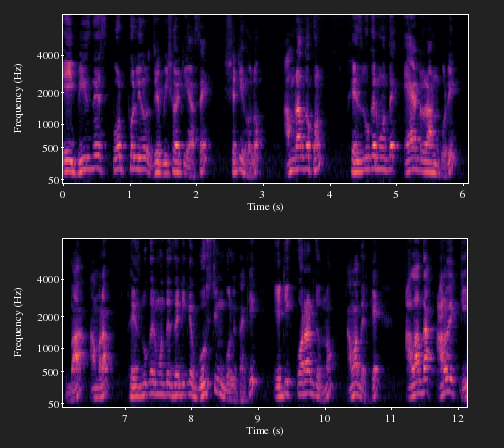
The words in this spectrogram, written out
এই বিজনেস পোর্টফোলিও যে বিষয়টি আছে, সেটি হলো, আমরা যখন ফেসবুকের মধ্যে অ্যাড রান করি বা আমরা ফেসবুকের মধ্যে যেটিকে বুস্টিং বলে থাকি, এটি করার জন্য আমাদেরকে আলাদা আরও একটি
